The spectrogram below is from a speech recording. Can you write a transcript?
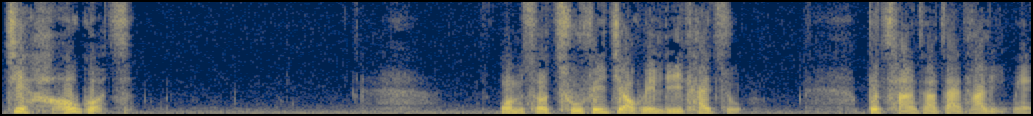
结好果子。我们说，除非教会离开主，不常常在它里面，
